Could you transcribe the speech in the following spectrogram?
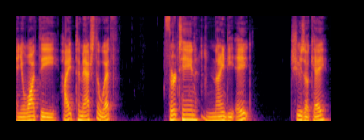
and you want the height to match the width. 1398. Choose OK.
